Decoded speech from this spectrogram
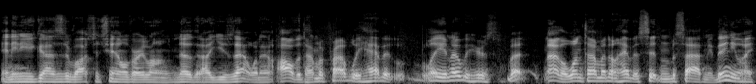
And any of you guys that have watched the channel very long know that i use that one all the time. I probably have it laying over here but no the one time i don't have it sitting beside me. But anyway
